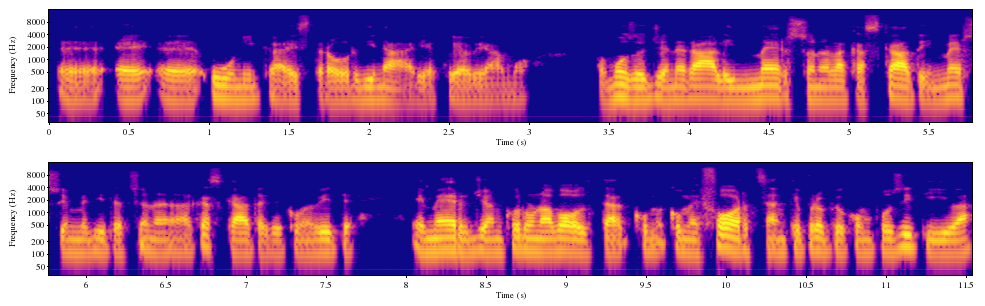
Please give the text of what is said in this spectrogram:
eh, è eh, unica e straordinaria. Qui abbiamo il famoso generale immerso nella cascata, immerso in meditazione nella cascata, che come vedete emerge ancora una volta come, come forza anche proprio compositiva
